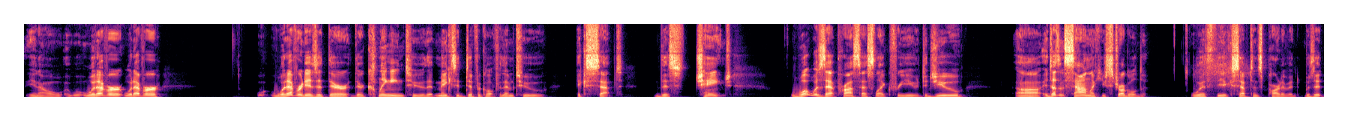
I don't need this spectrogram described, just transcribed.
you know, whatever whatever whatever it is that they're they're clinging to that makes it difficult for them to accept this change. What was that process like for you? Did you uh, it doesn't sound like you struggled with the acceptance part of it. Was it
